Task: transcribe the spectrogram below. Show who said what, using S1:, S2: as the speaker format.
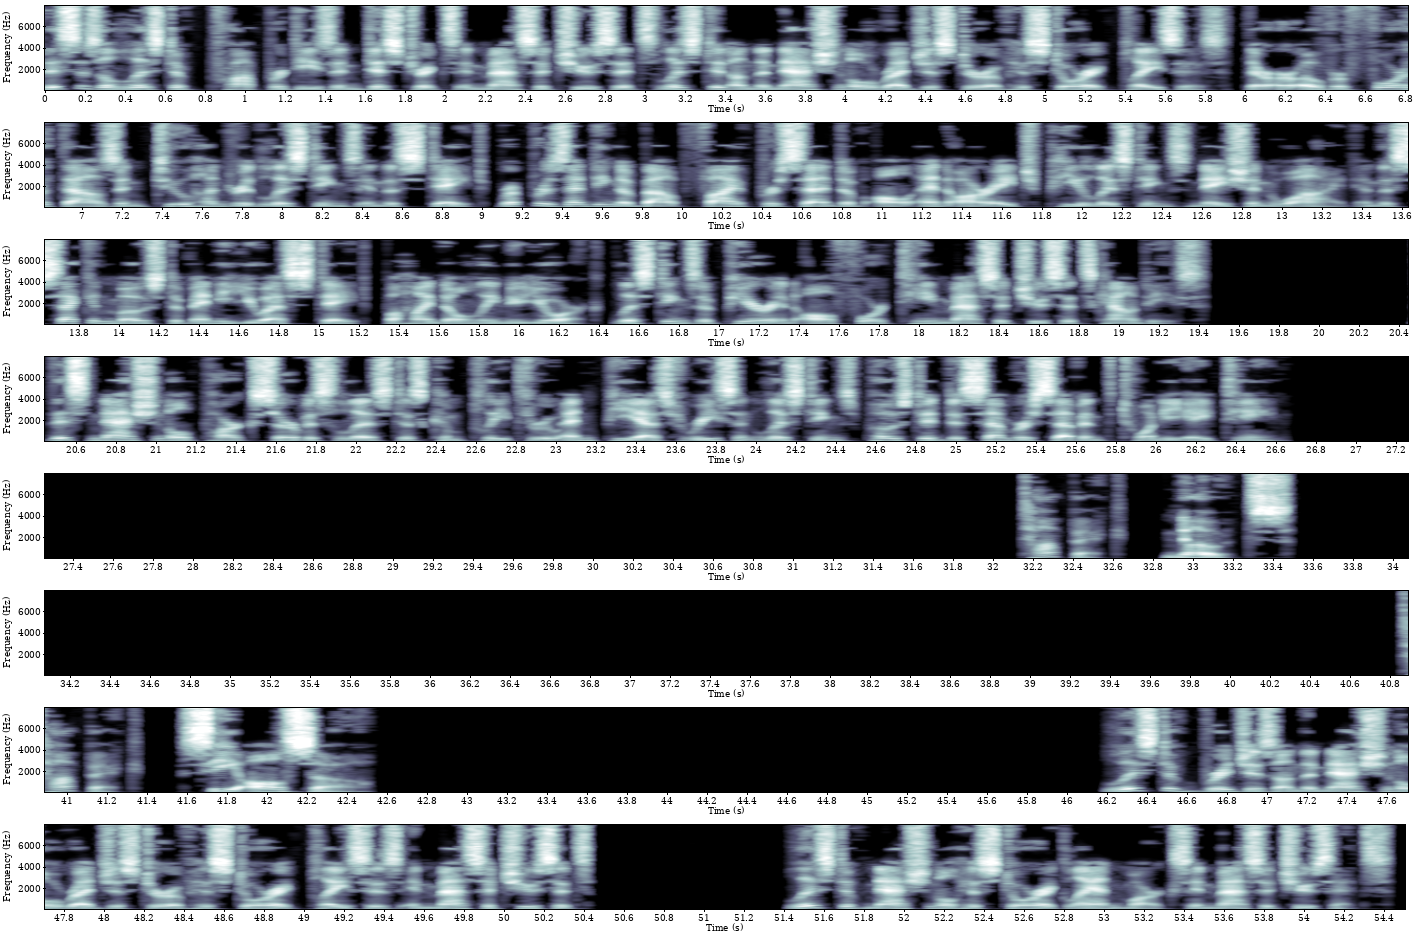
S1: This is a list of properties and districts in Massachusetts listed on the National Register of Historic Places. There are over 4,200 listings in the state, representing about 5% of all NRHP listings nationwide and the second most of any U.S. state, behind only New York. Listings appear in all 14 Massachusetts counties. This National Park Service list is complete through NPS recent listings posted December 7, 2018. Notes. See also. List of bridges on the National Register of Historic Places in Massachusetts. List of National Historic Landmarks in Massachusetts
